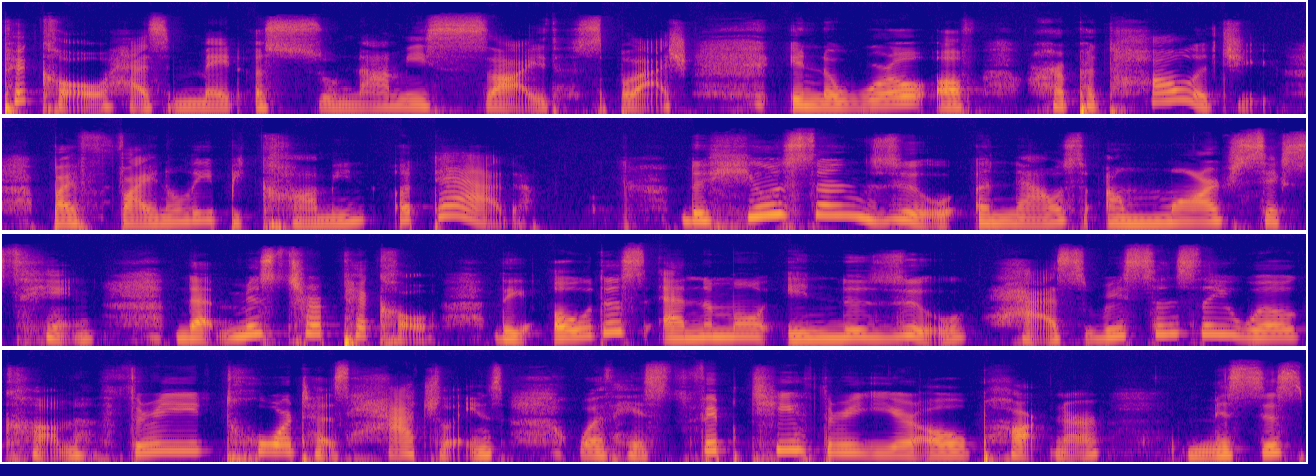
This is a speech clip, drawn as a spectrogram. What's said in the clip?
Pickle has made a tsunami-sized splash in the world of herpetology by finally becoming a dad. The Houston Zoo announced on March 16 that Mr. Pickle, the oldest animal in the zoo, has recently welcomed three tortoise hatchlings with his 53-year-old partner, Mrs.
